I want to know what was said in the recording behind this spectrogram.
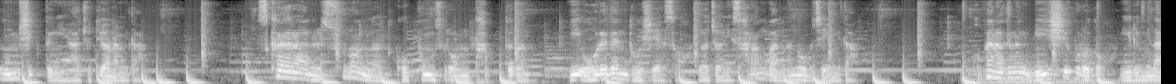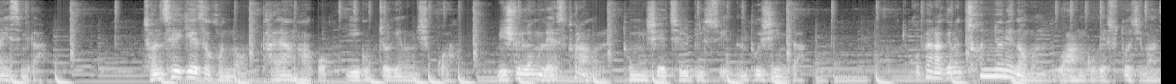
음식 등이 아주 뛰어납니다. 스카이라인을 수놓는 고풍스러운 탑들은 이 오래된 도시에서 여전히 사랑받는 오브제입니다. 코펜하겐은 미식으로도 이름이 나 있습니다. 전 세계에서 건너온 다양하고 이국적인 음식과 미슐랭 레스토랑을 동시에 즐길 수 있는 도시입니다. 코펜하겐은 천년이 넘은 왕국의 수도지만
